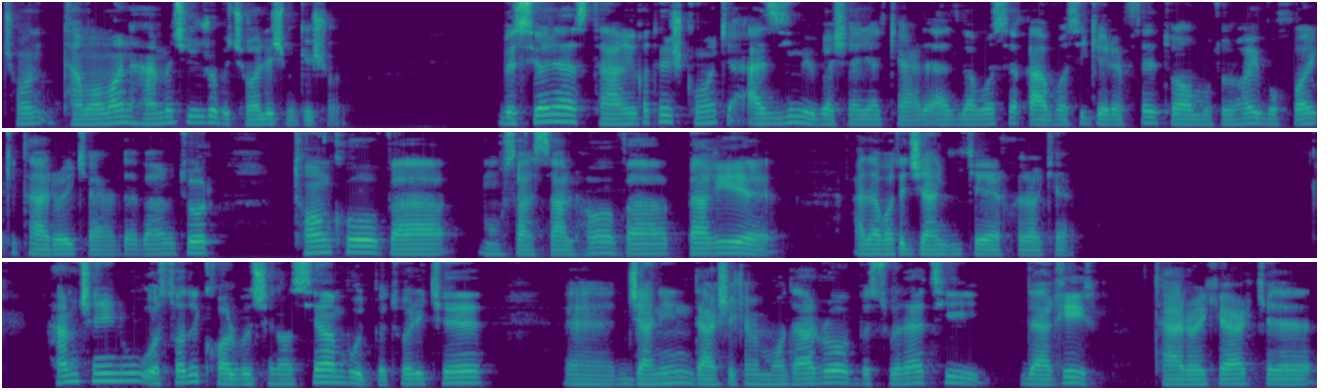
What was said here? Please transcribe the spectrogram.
چون تماما همه چیز رو به چالش میکشون. بسیاری از تحقیقاتش کمک عظیمی به بشریت کرده از لباس قواسی گرفته تا موتورهای بخاری که طراحی کرده و همینطور تانکو و مسلسلها و بقیه ادوات جنگی که اختراع کرد. همچنین او استاد کالبد شناسی هم بود به طوری که جنین در شکم مادر رو به صورتی دقیق طراحی کرد که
